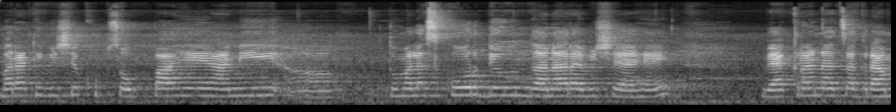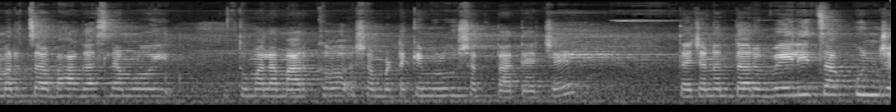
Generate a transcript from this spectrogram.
मराठी विषय खूप सोपा आहे आणि तुम्हाला स्कोर देऊन जाणारा विषय आहे. व्याकरणाचा ग्रामरचा भाग असल्यामुळे तुम्हाला मार्क शंभर टक्के मिळू शकतात त्याचे. त्याच्यानंतर वेलीचा कुंज.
